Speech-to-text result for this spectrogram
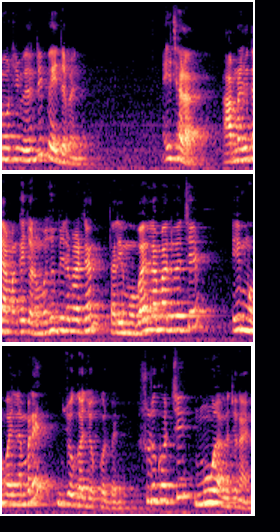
নোটিফিকেশনটি পেয়ে যাবেন। এছাড়া, আপনারা যদি আমাকে জন্মযোগ পেতে পারছেন তাহলে মোবাইল নাম্বার রয়েছে, এই মোবাইল নাম্বারে যোগাযোগ করবেন। শুরু করছি মূল আলোচনায়।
